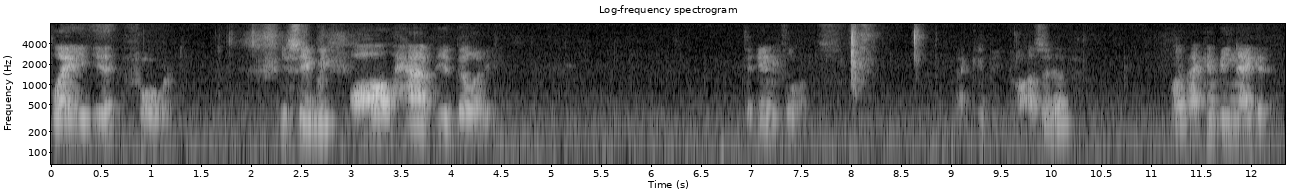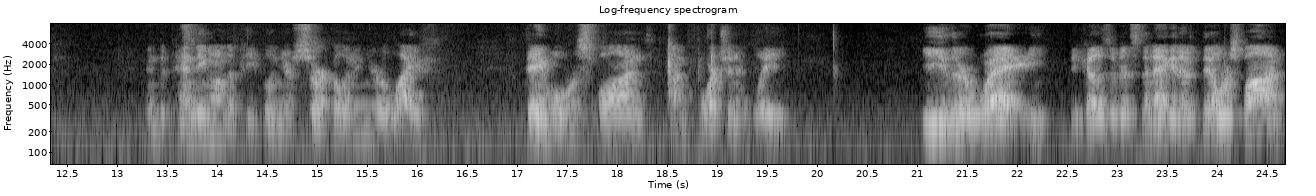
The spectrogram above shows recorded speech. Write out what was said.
Play it forward. You see, we all have the ability to influence. That can be positive or that can be negative. And depending on the people in your circle and in your life, they will respond, unfortunately, either way, because if it's the negative, they'll respond.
